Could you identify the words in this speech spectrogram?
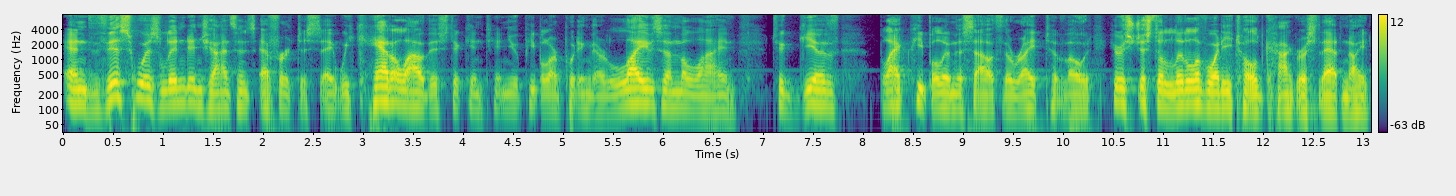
And this was Lyndon Johnson's effort to say, we can't allow this to continue. People are putting their lives on the line to give black people in the South the right to vote. Here's just a little of what he told Congress that night.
